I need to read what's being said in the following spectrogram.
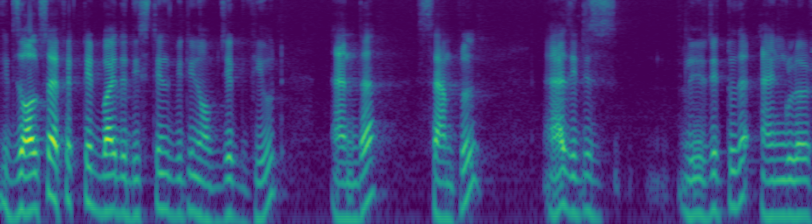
It is also affected by the distance between object viewed and the sample as it is related to the angular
